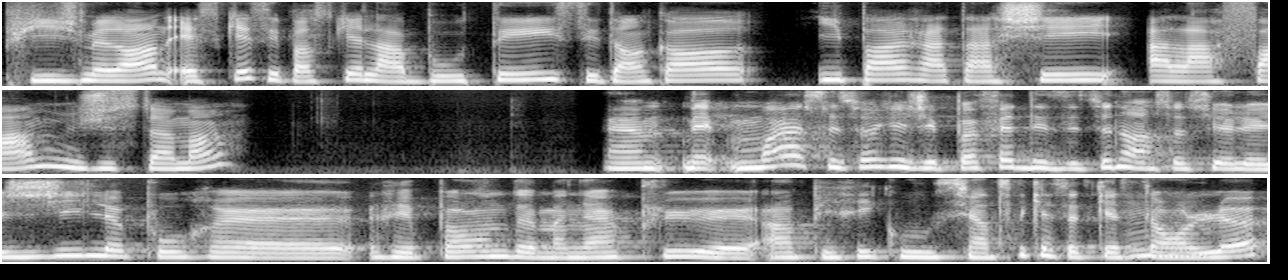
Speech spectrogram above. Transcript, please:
Puis, je me demande, est-ce que c'est parce que la beauté, c'est encore hyper attaché à la femme, justement? Euh, mais moi, c'est sûr que j'ai pas fait des études en sociologie là, pour euh, répondre de manière plus euh, empirique ou scientifique à cette question-là, mm-hmm.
